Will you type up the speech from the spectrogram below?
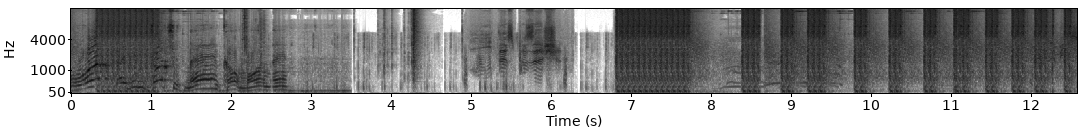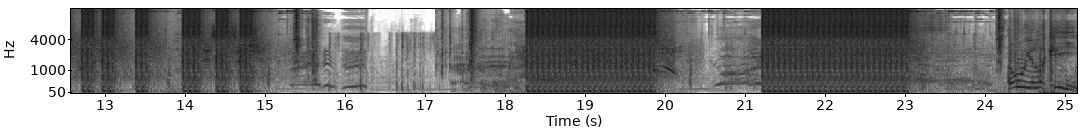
What? I didn't touch it, man. Come on, man. Hold this position. Enemy spotted. Hold this position. Oh, you're lucky!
